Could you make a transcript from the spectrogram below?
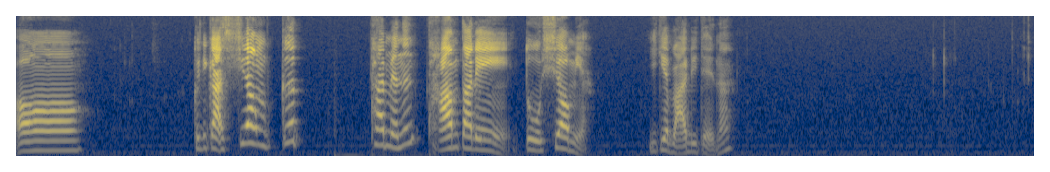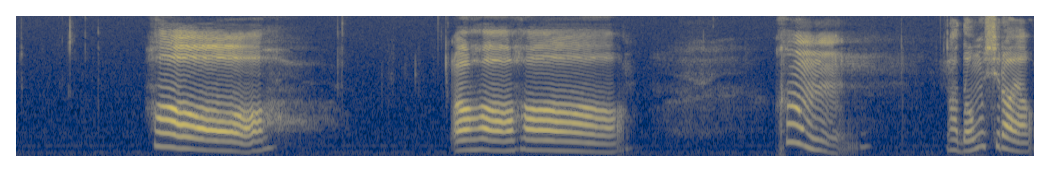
어. 그러니까 시험 끝 하면은 다음 달에 또 시험이야. 이게 말이 되나? 허. 어허허. 흠. 아, 너무 싫어요.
